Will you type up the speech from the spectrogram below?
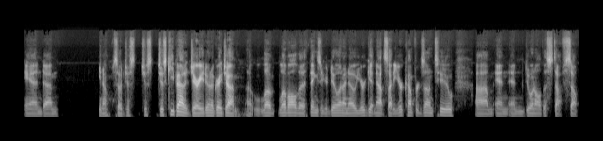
and um, you know, so just just just keep at it, Jerry. You're doing a great job. Uh, love love all the things that you're doing. I know you're getting outside of your comfort zone too, um, and and doing all this stuff. So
